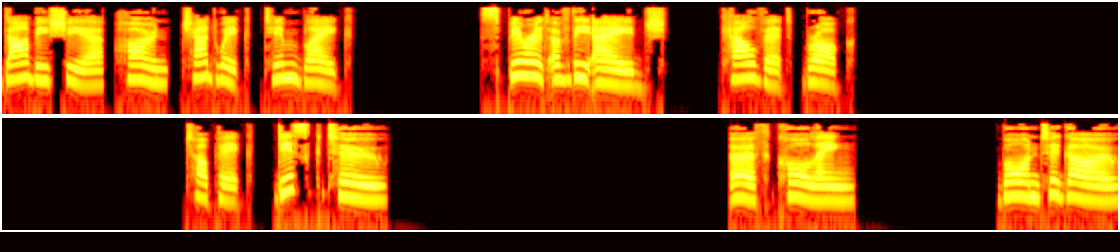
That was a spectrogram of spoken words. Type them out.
Derbyshire, Hone, Chadwick, Tim Blake Spirit of the Age, Calvert, Brock. Topic. Disc 2 Earth Calling Born to Go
